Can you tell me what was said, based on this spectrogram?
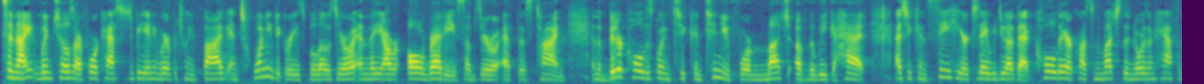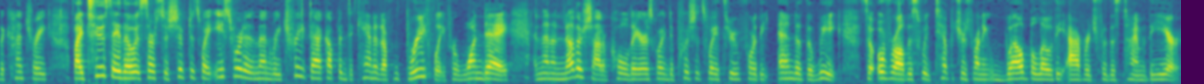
Tonight, wind chills are forecasted to be anywhere between 5 and 20 degrees below zero and they are already sub-zero at this time. And the bitter cold is going to continue for much of the week ahead. As you can see here today, we do have that cold air across much of the northern half of the country. By Tuesday, though, it starts to shift its way eastward and then retreat back up into Canada briefly for one day. And then another shot of cold air is going to push its way through for the end of the week. So overall, this week, temperatures running well below the average for this time of the year.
